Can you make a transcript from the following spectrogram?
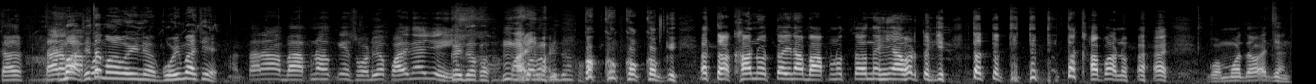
તારા તારા માં છે વઈને વહીને છે. તારા બાપનો કે સોડિયો પાડી નાખજે કહી દો મારી મારી કોક કોક કોક કોક કી. તખાનો ત એના બાપનો ત નહીં આવડતો કે ત ત ત ત ત તખાપાનો ગમો જવા છે ને.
